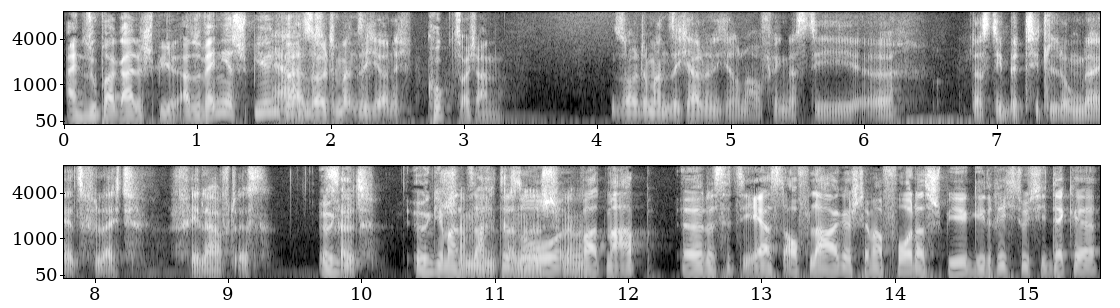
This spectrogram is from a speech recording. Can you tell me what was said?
ein super geiles Spiel. Also wenn ihr es spielen Ja, könnt, sollte man sich auch nicht, guckt's euch an. sollte man sich halt nicht daran aufhängen, dass die, äh, dass die Betitelung da jetzt vielleicht fehlerhaft ist. Ist Irgend, halt irgendjemand sagte so, wart mal ab, äh, das ist jetzt die Erstauflage, stell mal vor, das Spiel geht richtig durch die Decke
